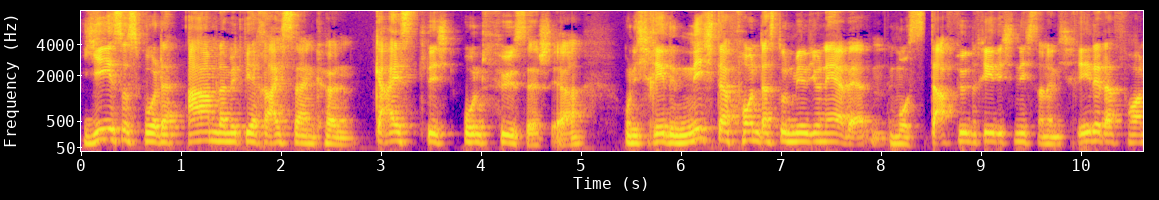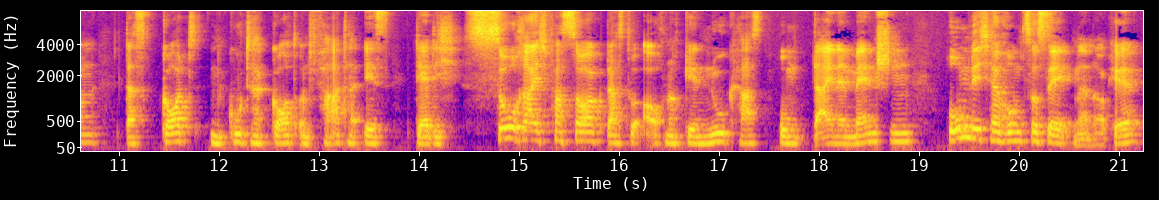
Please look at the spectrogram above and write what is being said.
Jesus wurde arm, damit wir reich sein können, geistlich und physisch, ja. Und ich rede nicht davon, dass du ein Millionär werden musst. Dafür rede ich nicht, sondern ich rede davon, dass Gott ein guter Gott und Vater ist, der dich so reich versorgt, dass du auch noch genug hast, um deine Menschen um dich herum zu segnen, okay?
